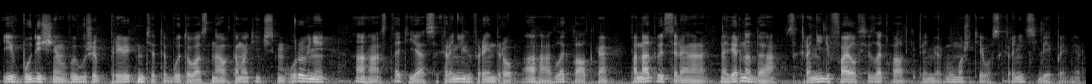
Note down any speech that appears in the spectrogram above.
и в будущем вы уже привыкнете, это будет у вас на автоматическом уровне. Ага, статья, сохранили в Raindrop, ага, закладка. Понадобится ли она? Наверное, да. Сохранили файл все закладки, к примеру. Вы можете его сохранить себе, к примеру.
